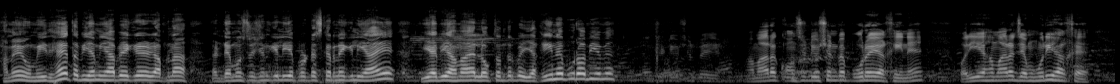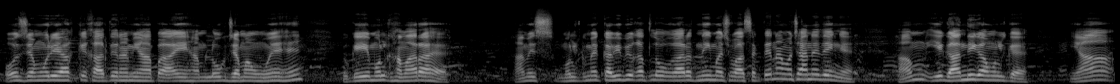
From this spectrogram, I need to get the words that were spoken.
हमें उम्मीद है तभी हम यहाँ पे एक अपना डेमोन्स्ट्रेशन के लिए प्रोटेस्ट करने के लिए आए ये अभी हमारे लोकतंत्र पे यकीन है पूरा भी हमें। हमारा कॉन्स्टिट्यूशन पे पूरा यकीन है और ये हमारा जमहूरी हक है। उस जमहूरी हक की खातिर हम यहाँ पर आए हम लोग जमा हुए हैं क्योंकि ये मुल्क हमारा है। हम इस मुल्क में कभी भी कत्ल वारत नहीं मचवा सकते ना मचाने देंगे। हम ये गांधी का मुल्क है। यहाँ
